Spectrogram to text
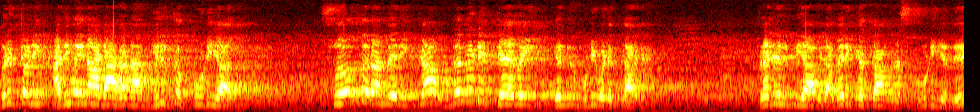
பிரிட்டனின் அடிமை நாடாக நாம் இருக்கக்கூடாது சுதந்திர அமெரிக்கா உடனடி தேவை என்று முடிவெடுத்தார்கள். பிலடெல்பியாவில் அமெரிக்க காங்கிரஸ் கூடியது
